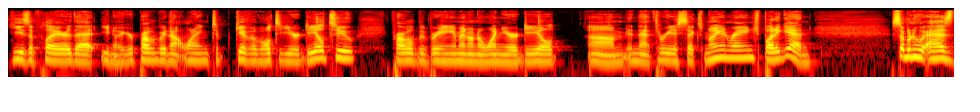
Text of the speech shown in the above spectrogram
he's a player that you know you're probably not wanting to give a multi-year deal to. Probably bringing him in on a one-year deal um, in that three to six million range. But again, someone who has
